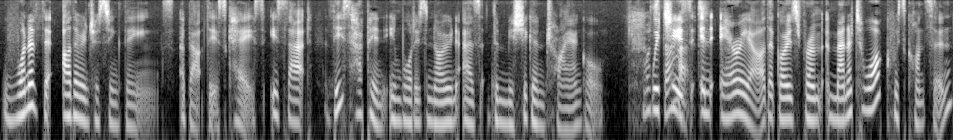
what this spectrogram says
one of the other interesting things about this case is that this happened in what is known as the Michigan Triangle What's which is an area that goes from Manitowoc, Wisconsin,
